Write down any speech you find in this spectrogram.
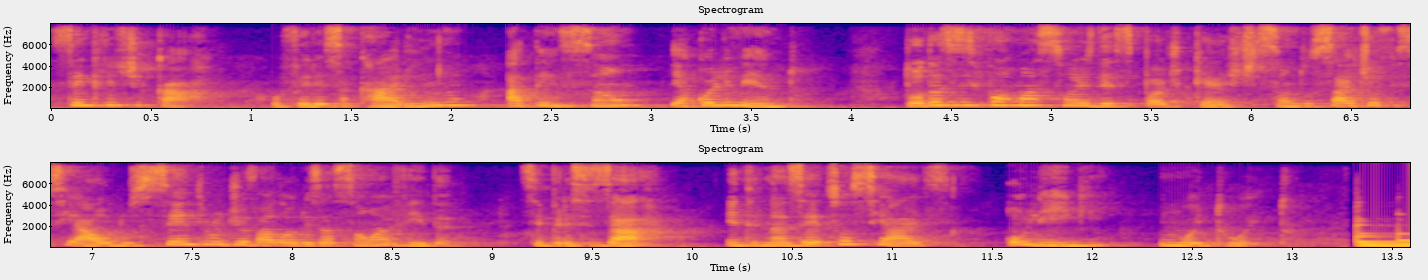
sem criticar. Ofereça carinho, atenção e acolhimento. Todas as informações desse podcast são do site oficial do Centro de Valorização à Vida. Se precisar, entre nas redes sociais ou ligue 188.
